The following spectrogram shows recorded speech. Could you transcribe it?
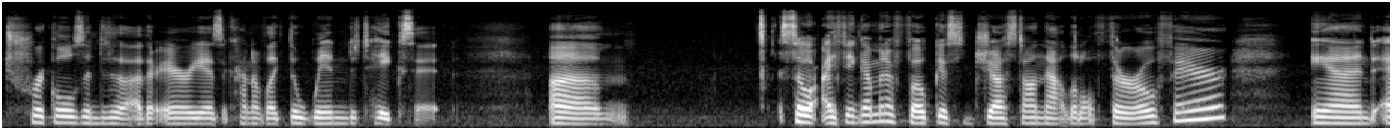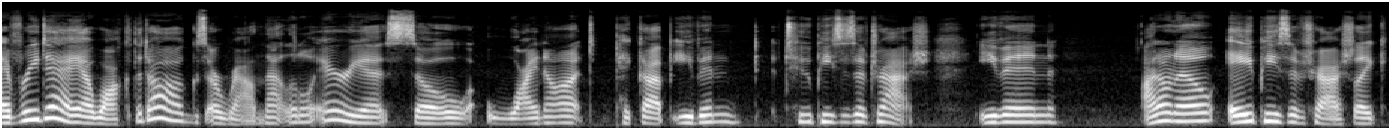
trickles into the other areas. It kind of like the wind takes it. Um, so I think I'm going to focus just on that little thoroughfare. And every day I walk the dogs around that little area. So why not pick up even two pieces of trash? Even, I don't know, a piece of trash. Like,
